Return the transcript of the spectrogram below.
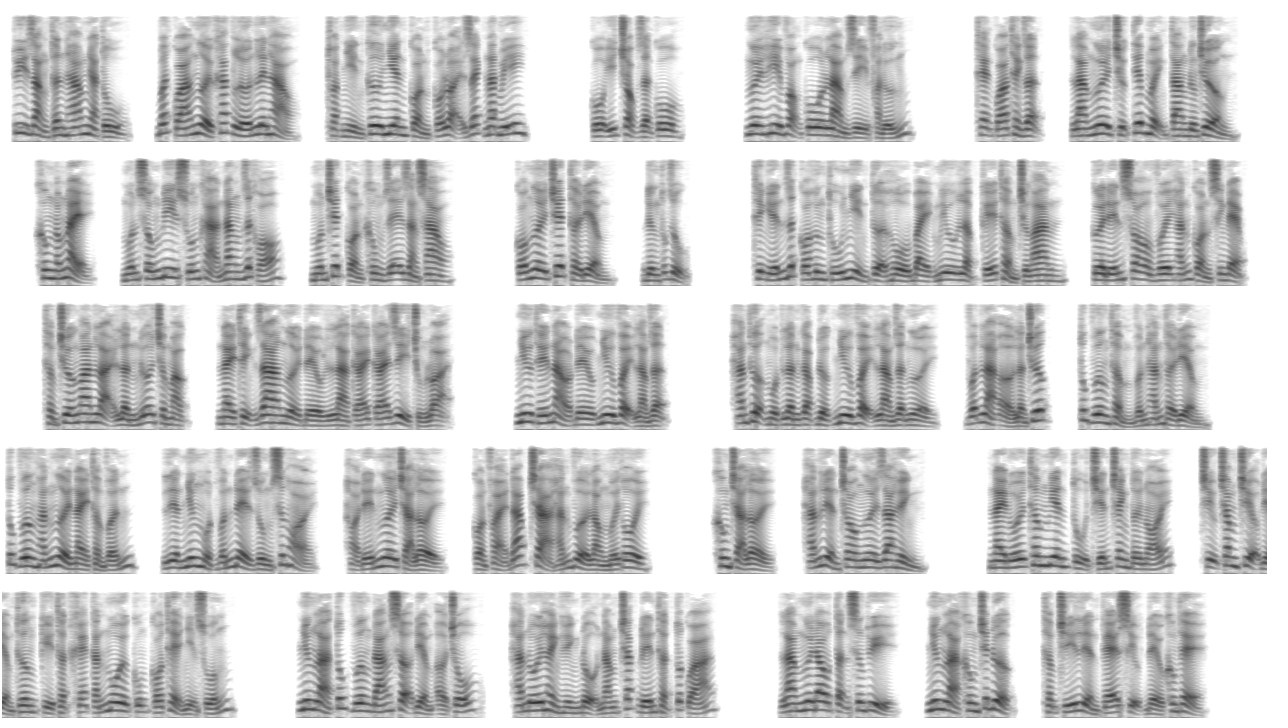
Tuy rằng thân hãm nhà tù, bất quá người khác lớn lên hảo, thoạt nhìn cư nhiên còn có loại rách nát mỹ. Cô ý chọc giận cô. Ngươi hy vọng cô làm gì phản ứng. Thẹn quá thành giận, làm ngươi trực tiếp mệnh tăng đường trường. Không nóng nảy, muốn sống đi xuống khả năng rất khó, muốn chết còn không dễ dàng sao. Có ngươi chết thời điểm, đừng thúc giục. Thịnh Yến rất có hứng thú nhìn tựa hồ bảy mưu lập kế thẩm trường an, cười đến so với hắn còn xinh đẹp. Thẩm trường an lại lần nữa trầm mặc, này thịnh ra người đều là cái cái gì chủng loại. Như thế nào đều như vậy làm giận. Hắn thượng một lần gặp được như vậy làm giận người, vẫn là ở lần trước, Túc Vương thẩm vấn hắn thời điểm. Túc Vương hắn người này thẩm vấn, liền nhưng một vấn đề dùng sức hỏi, hỏi đến ngươi trả lời, còn phải đáp trả hắn vừa lòng mới thôi. Không trả lời, hắn liền cho ngươi ra hình. Này đối thâm niên tù chiến tranh tới nói, chịu trăm triệu điểm thương kỳ thật khẽ cắn môi cũng có thể nhịn xuống. Nhưng là Túc Vương đáng sợ điểm ở chỗ, hắn đối hành hình độ nắm chắc đến thật tốt quá. Làm ngươi đau tận xương thủy, nhưng là không chết được, thậm chí liền té xịu đều không thể.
